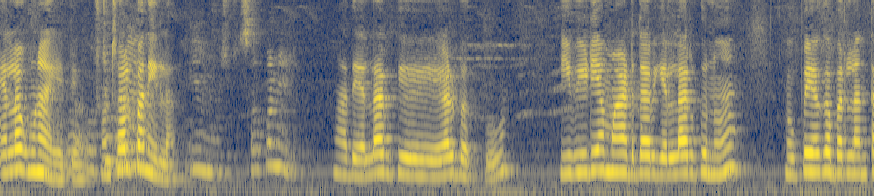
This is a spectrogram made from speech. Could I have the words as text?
ಎಲ್ಲ ಗುಣ ಆಗೈತೆ. ಒಂದು ಸ್ವಲ್ಪನೂ ಇಲ್ಲ. ಅದು ಎಲ್ಲರಿಗೂ ಹೇಳ್ಬೇಕು. ಈ ವಿಡಿಯೋ ಮಾಡಿದವ್ರಿಗೆಲ್ಲರಿಗೂ ಉಪಯೋಗ ಬರಲಂತ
